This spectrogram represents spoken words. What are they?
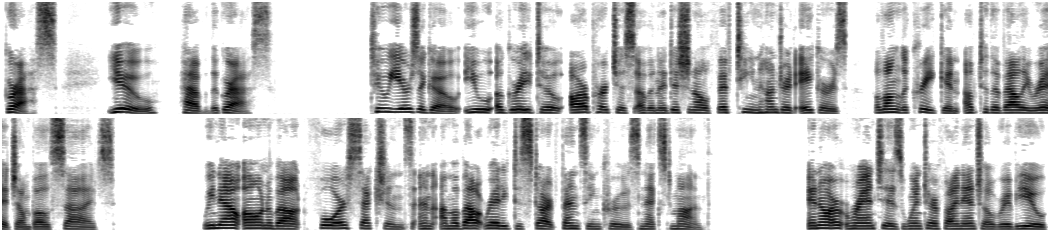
grass. You have the grass. Two years ago, you agreed to our purchase of an additional 1,500 acres along the creek and up to the valley ridge on both sides. We now own about four sections, and I'm about ready to start fencing crews next month. In our ranch's winter financial review,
